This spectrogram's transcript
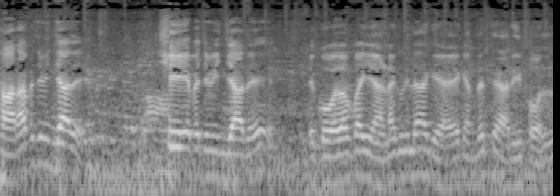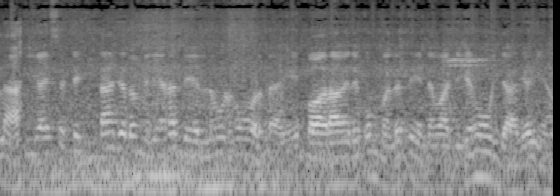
1855 ਦੇ 655 ਦੇ। ਤੇ ਗੋਦਮ ਭਾਈ ਐਨਕ ਵੀ ਲੈ ਕੇ ਆਏ ਕਹਿੰਦੇ ਤਿਆਰੀ ਫੁੱਲ ਆ। ਗਾਇਸ ਟਿਕਟਾਂ ਜਦੋਂ ਮਿਲੀਆਂ ਨਾ ਦਿਲ ਨੂੰ ਹੁਣ ਹੋਲ ਪੈ ਗਏ। 12 ਵਜੇ ਦੇ ਘੁੰਮਣ ਦੇ 3 ਵਜ ਕੇ ਹੋਣ ਜਾ ਕੇ ਹੋਈਆਂ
